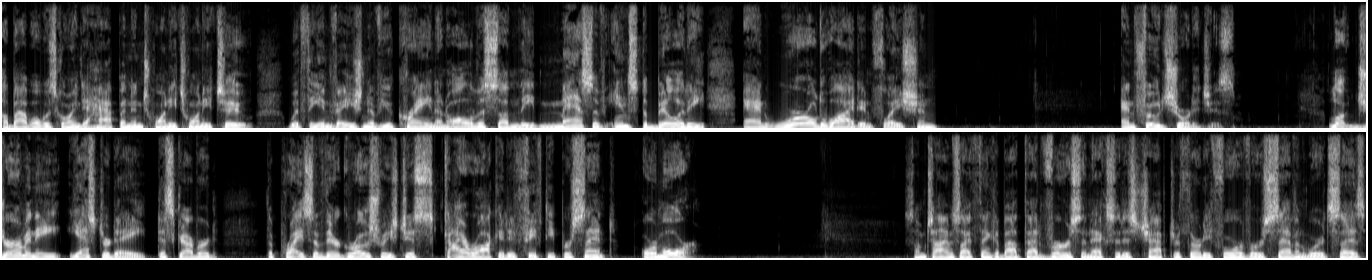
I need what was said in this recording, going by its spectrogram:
about what was going to happen in 2022 with the invasion of Ukraine and all of a sudden the massive instability and worldwide inflation and food shortages. Look, Germany yesterday discovered the price of their groceries just skyrocketed 50% or more. Sometimes I think about that verse in Exodus chapter 34, verse 7, where it says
